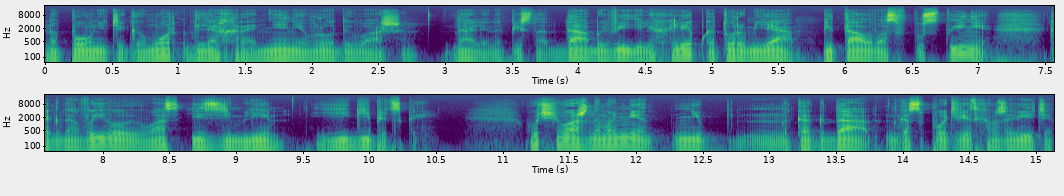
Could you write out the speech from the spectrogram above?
наполните гамор для хранения в роды ваши. Далее написано, дабы видели хлеб, которым я питал вас в пустыне, когда вывел вас из земли египетской. Очень важный момент, не, когда Господь в Ветхом Завете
